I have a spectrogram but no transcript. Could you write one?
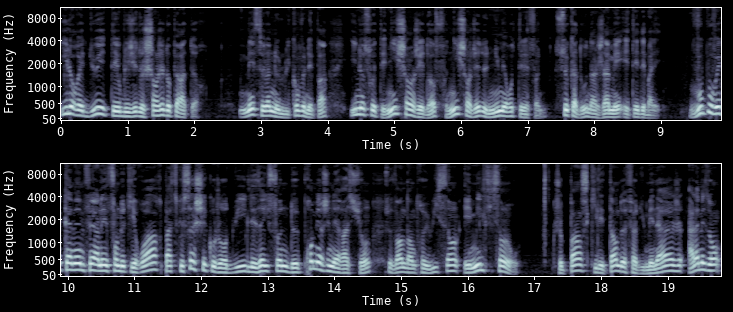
il aurait dû être obligé de changer d'opérateur. Mais cela ne lui convenait pas, il ne souhaitait ni changer d'offre, ni changer de numéro de téléphone. Ce cadeau n'a jamais été déballé. Vous pouvez quand même faire les fonds de tiroir parce que sachez qu'aujourd'hui, les iPhones de première génération se vendent entre 800 et 1600 euros. Je pense qu'il est temps de faire du ménage à la maison.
